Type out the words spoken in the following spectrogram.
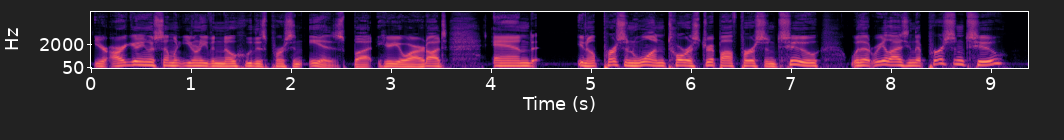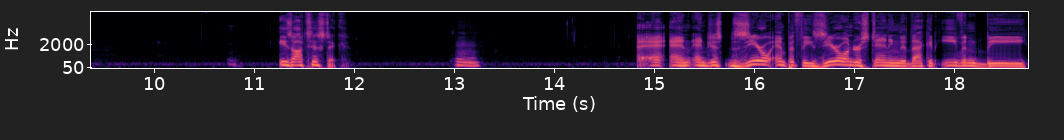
You're arguing with someone you don't even know who this person is, but here you are at odds, and you know, person one tore a strip off person two without realizing that person two is autistic. Hmm and and just zero empathy, zero understanding that that could even be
